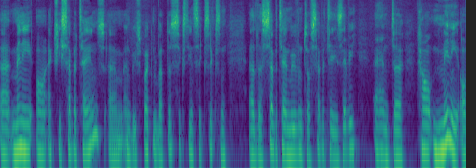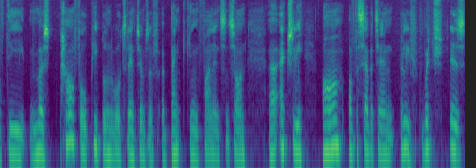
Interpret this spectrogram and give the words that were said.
Uh, many are actually Sabbateans, um, and we've spoken about this 1666 and uh, the Sabbatean movement of Sabbatai Zevi, and uh, how many of the most powerful people in the world today, in terms of uh, banking, finance, and so on, uh, actually are of the Sabbatean belief, which is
